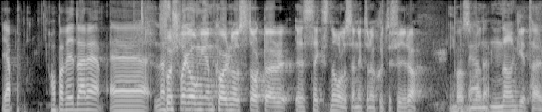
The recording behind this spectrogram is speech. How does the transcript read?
Japp. Hoppa vidare. Eh, nästa... Första gången Cardinals startar eh, 6-0 sedan 1974. Bara som en nugget här.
